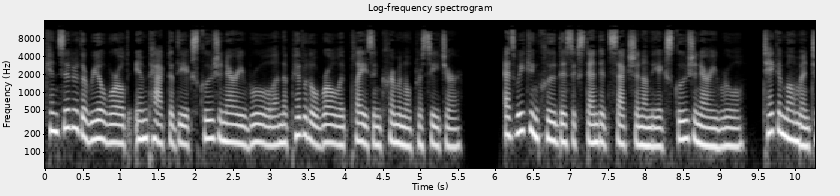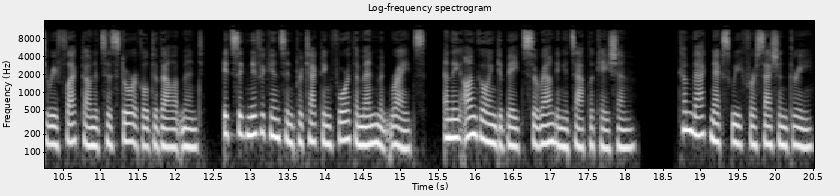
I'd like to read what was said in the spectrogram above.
consider the real world impact of the exclusionary rule and the pivotal role it plays in criminal procedure. As we conclude this extended section on the exclusionary rule, take a moment to reflect on its historical development, its significance in protecting Fourth Amendment rights, and the ongoing debates surrounding its application. Come back next week for Session 3.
